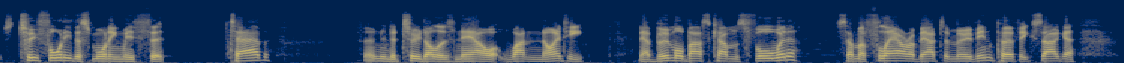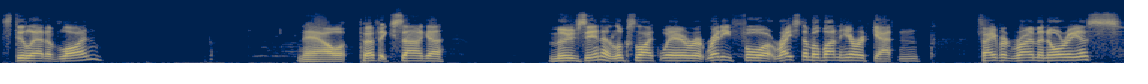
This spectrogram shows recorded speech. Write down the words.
It's 240 this morning with uh, Tab. Firmed into $2 now, 190 Now Boomer Bus comes forward. Summer Flower about to move in. Perfect Saga still out of line. Now, Perfect Saga moves in. It looks like we're ready for race number one here at Gatton. Favourite Roman Aureus.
